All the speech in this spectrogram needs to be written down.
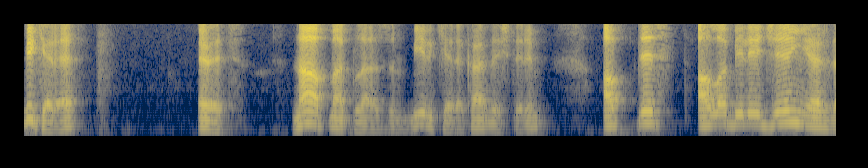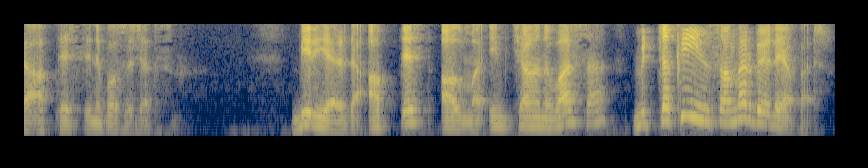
Bir kere evet ne yapmak lazım? Bir kere kardeşlerim abdest alabileceğin yerde abdestini bozacaksın. Bir yerde abdest alma imkanı varsa müttaki insanlar böyle yapar.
